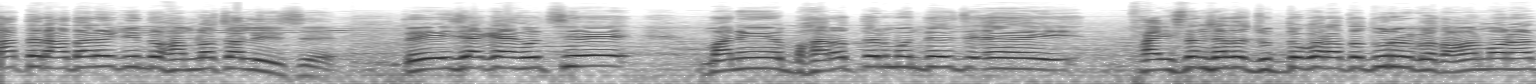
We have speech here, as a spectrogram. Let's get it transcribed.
রাতের আধারে কিন্তু হামলা চালিয়েছে। তো এই জায়গায় হচ্ছে মানে ভারতের মধ্যে যে, পাকিস্তানের সাথে যুদ্ধ করা তো দূরের কথা। আমার মনে হয়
